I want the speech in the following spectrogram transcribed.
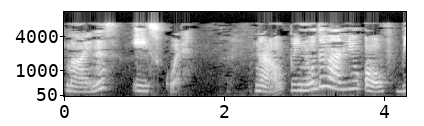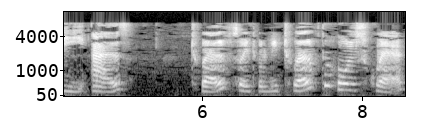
minus a square. Now we know the value of b as 12 so it will be 12 the whole square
